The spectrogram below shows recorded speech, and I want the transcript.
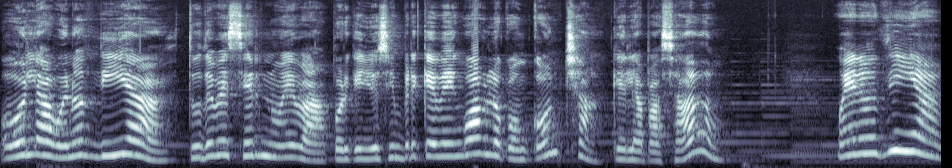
Hola, buenos días. Tú debes ser nueva, porque yo siempre que vengo hablo con Concha. ¿Qué le ha pasado? Buenos días.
